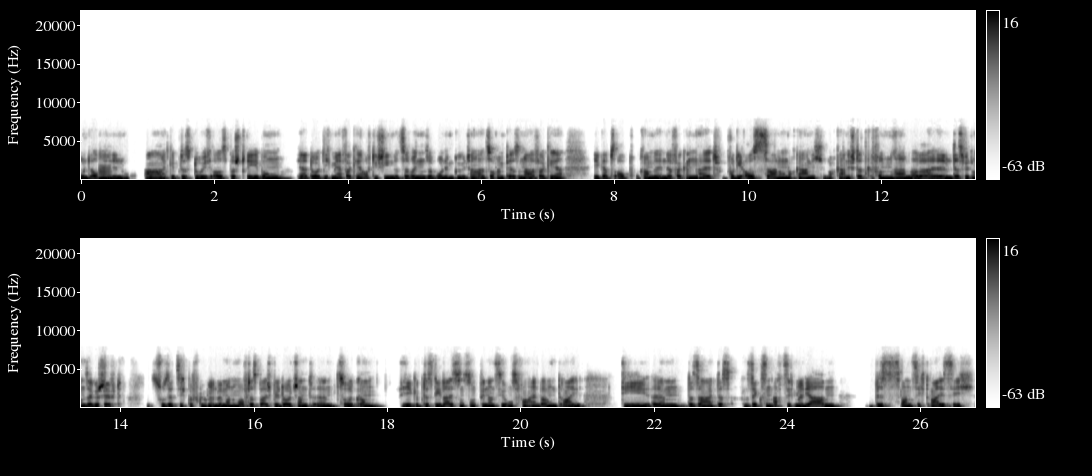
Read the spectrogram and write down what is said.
und auch mhm. in den USA gibt es durchaus Bestrebungen, ja, deutlich mehr Verkehr auf die Schiene zu bringen, sowohl im Güter- als auch im Personalverkehr. Hier gab es auch Programme in der Vergangenheit, wo die Auszahlungen noch gar nicht, noch gar nicht stattgefunden haben. Aber äh, das wird unser Geschäft zusätzlich beflügeln. Wenn man mal auf das Beispiel Deutschland äh, zurückkommt, hier gibt es die Leistungs- und Finanzierungsvereinbarung 3 die ähm, besagt, dass 86 Milliarden bis 2030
